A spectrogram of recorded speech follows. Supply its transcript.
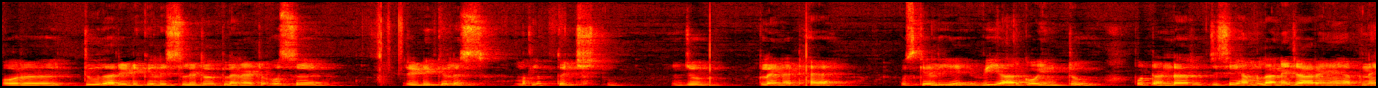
और to the ridiculous little planet उस रेडिकुलस मतलब तुच्छ जो प्लेनेट है, उसके लिए we are going to put under जिसे हम लाने जा रहे हैं अपने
